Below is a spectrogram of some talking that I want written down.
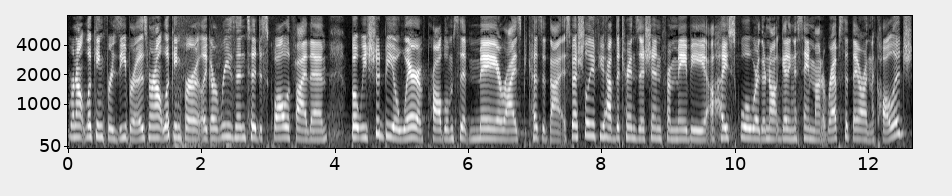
we're not looking for zebras. We're not looking for like a reason to disqualify them, but we should be aware of problems that may arise because of that, especially if you have the transition from maybe a high school where they're not getting the same amount of reps that they are in the college.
